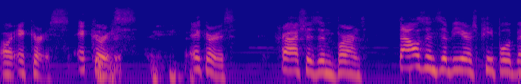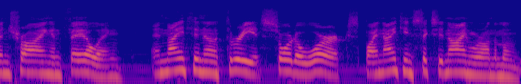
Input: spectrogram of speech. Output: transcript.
or Icarus. Icarus. Icarus crashes and burns. Thousands of years people have been trying and failing. In 1903, it sort of works. By 1969, we're on the moon.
